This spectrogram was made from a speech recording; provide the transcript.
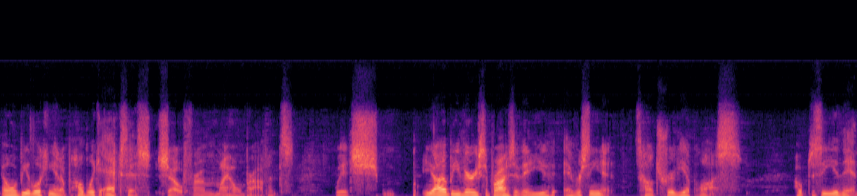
and we'll be looking at a public access show from my home province, which yeah, I'll be very surprised if any of you have ever seen it. It's called Trivia Plus. Hope to see you then.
